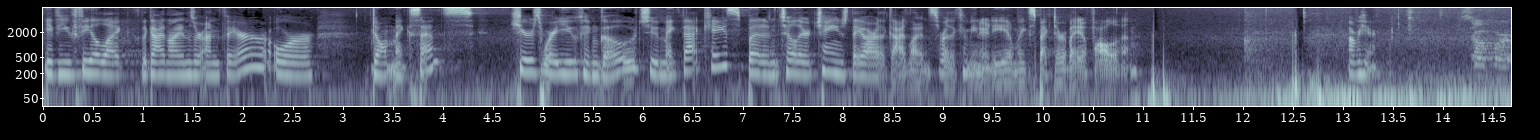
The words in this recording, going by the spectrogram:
If you feel like the guidelines are unfair or don't make sense, here's where you can go to make that case, but until they're changed, they are the guidelines for the community, and we expect everybody to follow them. Over here. So for,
